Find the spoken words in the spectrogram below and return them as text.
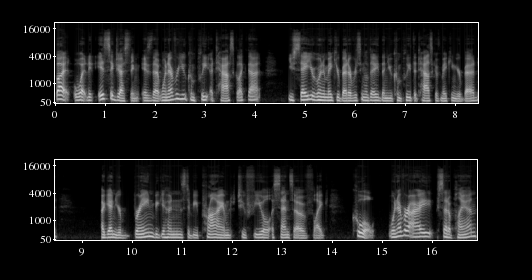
But what it is suggesting is that whenever you complete a task like that, you say you're going to make your bed every single day, then you complete the task of making your bed again, your brain begins to be primed to feel a sense of like, cool. Whenever I set a plan,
